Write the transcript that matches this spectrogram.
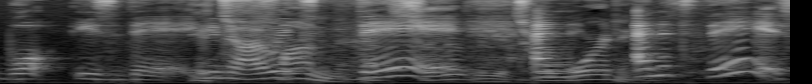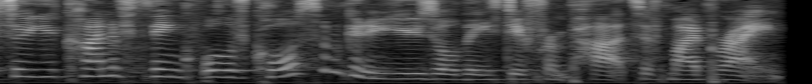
what is there. you know, fun. it's there. Absolutely. It's and, rewarding. And it's there. So you kind of think, well, of course I'm going to use all these different parts of my brain.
